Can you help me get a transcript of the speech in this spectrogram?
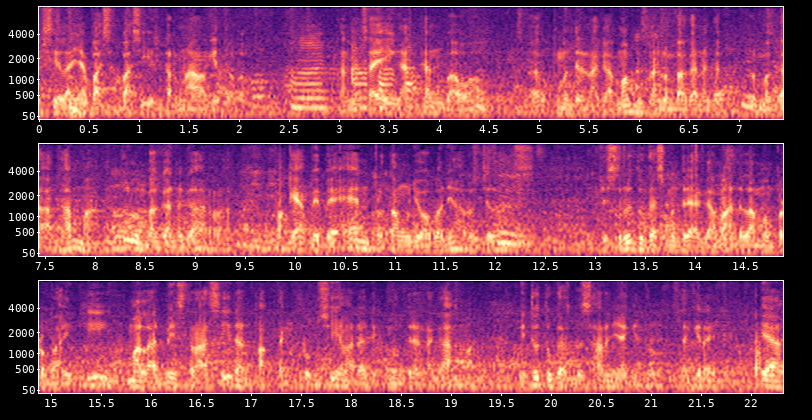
istilahnya basa-basi internal gitu loh. Kan saya ingatkan bahwa eh, Kementerian Agama bukan lembaga negara, lembaga agama itu lembaga negara. Pakai APBN pertanggungjawabannya harus jelas Justru tugas Menteri Agama adalah memperbaiki maladministrasi dan praktek korupsi yang ada di Kementerian Agama. Itu tugas besarnya gitu. Saya kira itu. Yang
